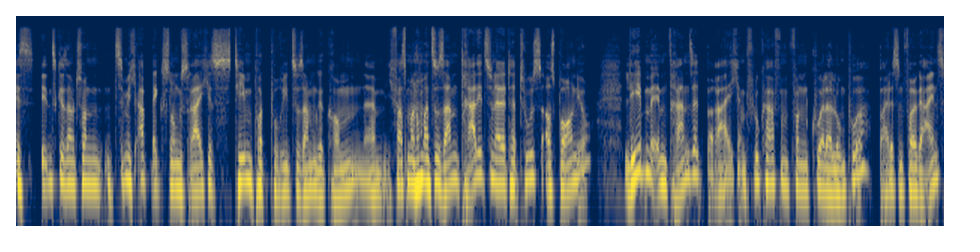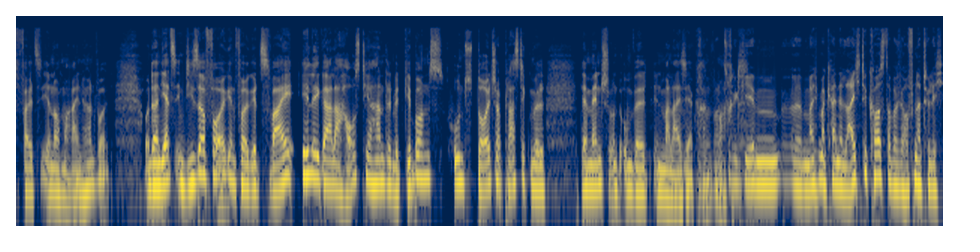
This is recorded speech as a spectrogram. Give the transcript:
Ist insgesamt schon ein ziemlich abwechslungsreiches Themenpotpourri zusammengekommen. Ähm, ich fasse mal nochmal zusammen. Traditionelle Tattoos aus Borneo, Leben im Transitbereich am Flughafen von Kuala Lumpur, beides in Folge 1, falls ihr nochmal reinhören wollt. Und dann jetzt in dieser Folge, in Folge 2, illegaler Haustierhandel mit Gibbons und deutscher Plastikmüll, der Mensch und Umwelt in Malaysia krank macht. Zugegeben, äh, manchmal keine leichte Kost, aber wir hoffen natürlich,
